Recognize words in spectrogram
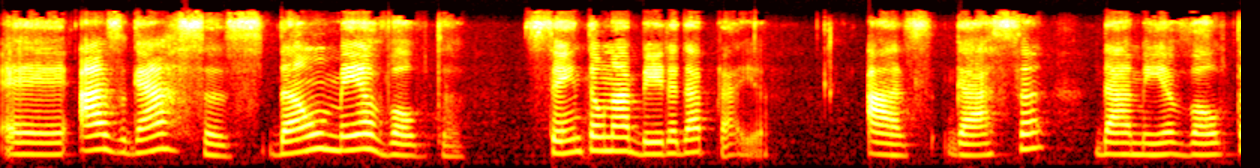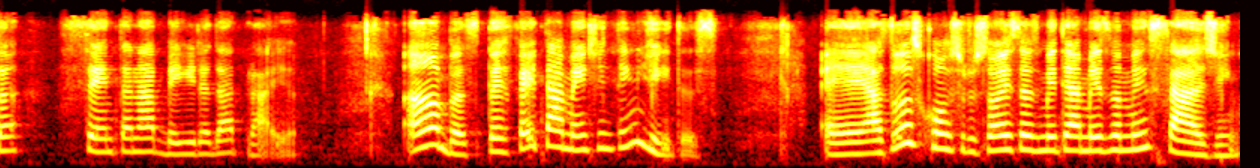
É, as garças dão meia volta, sentam na beira da praia. As garça dá meia volta, senta na beira da praia. Ambas perfeitamente entendidas. É, as duas construções transmitem a mesma mensagem,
